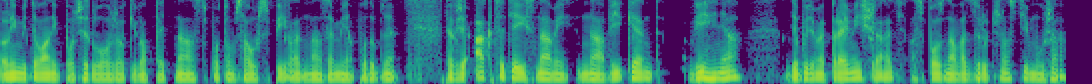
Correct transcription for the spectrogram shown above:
limitovaný počet lôžok, iba 15, potom sa už spí len na zemi a podobne. Takže ak chcete ísť s nami na víkend Vyhňa, kde budeme premýšľať a spoznávať zručnosti muža,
